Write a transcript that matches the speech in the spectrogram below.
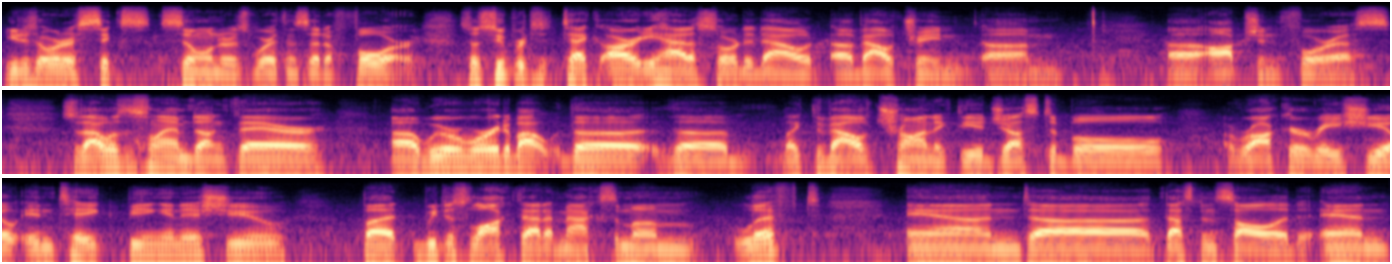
You just order six cylinders worth instead of four. So SuperTech already had a sorted out uh, valve train um, uh, option for us. So that was a slam dunk there. Uh, we were worried about the the like the Valvetronic, the adjustable rocker ratio intake being an issue, but we just locked that at maximum lift, and uh, that's been solid. And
